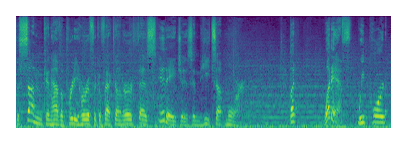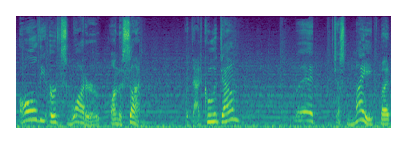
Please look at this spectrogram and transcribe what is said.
the sun can have a pretty horrific effect on Earth as it ages and heats up more. But what if we poured all the Earth's water on the sun? Would that cool it down? It just might, but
